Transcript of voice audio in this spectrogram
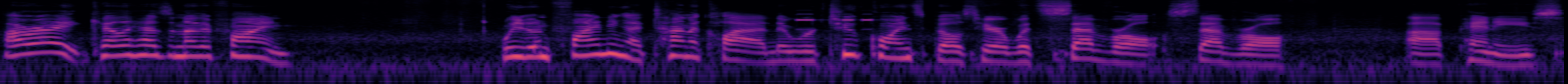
All right, Kelly has another find. We've been finding a ton of clad. There were two coin spills here with several, several uh, pennies.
